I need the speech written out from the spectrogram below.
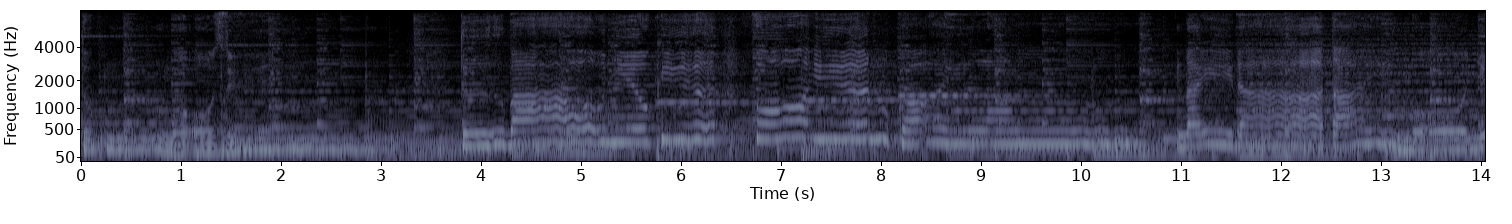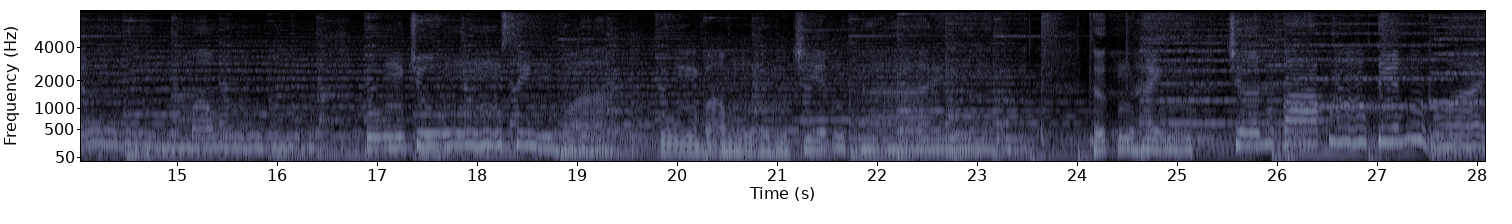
túc tục ngộ duyên. Từ bao nhiêu kia khó yên cõi lòng, nay đã tái ngộ nhớ mong. Cùng chung sinh hoạt, cùng vòng triển khai. Thực hành chân pháp tiến hoài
